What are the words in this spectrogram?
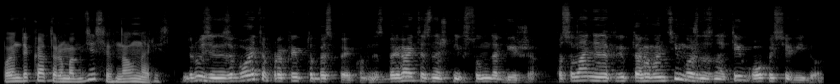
По індикатору MACD сигнал на ріст. Друзі, не забувайте про криптобезпеку, не зберігайте значних сум на біржах. Посилання на криптогаманці можна знайти в описі відео.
